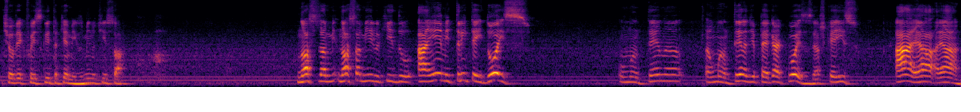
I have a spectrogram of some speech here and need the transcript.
Deixa eu ver o que foi escrito aqui, amigos. Um minutinho só. Nosso, nosso amigo aqui do AM32, uma antena, é uma antena de pegar coisas, acho que é isso. Ah, é a, é a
